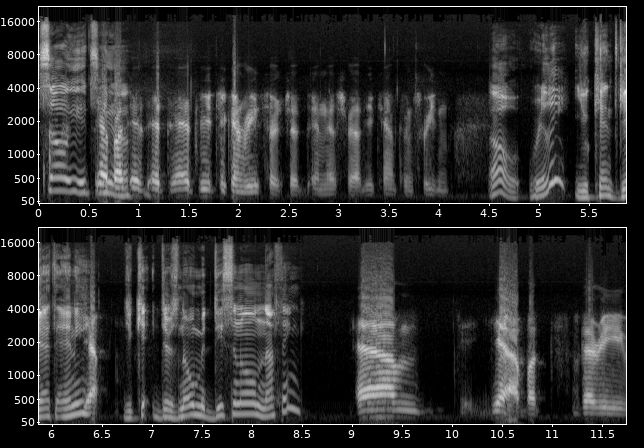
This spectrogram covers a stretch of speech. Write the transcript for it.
so it's Yeah, you but it, it, at least you can research it in Israel. You can't in Sweden. oh, really? You can't get any? Yeah. You can't, There's no medicinal, nothing. Um, yeah, but very.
